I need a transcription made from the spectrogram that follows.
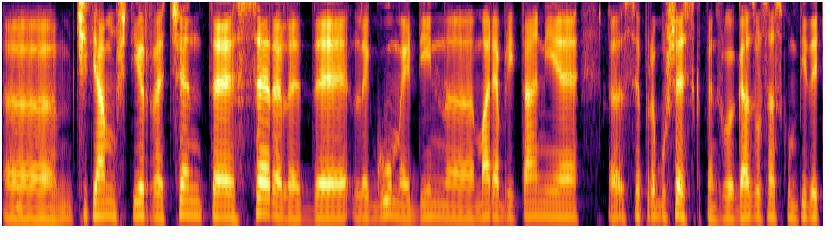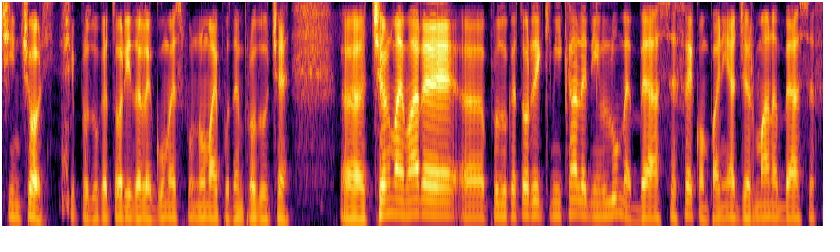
Uh, citeam știri recente, serele de legume din uh, Marea Britanie uh, se prăbușesc pentru că gazul s-a scumpit de 5 ori și producătorii de legume spun nu mai putem produce. Cel mai mare producător de chimicale din lume, BASF, compania germană BASF,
